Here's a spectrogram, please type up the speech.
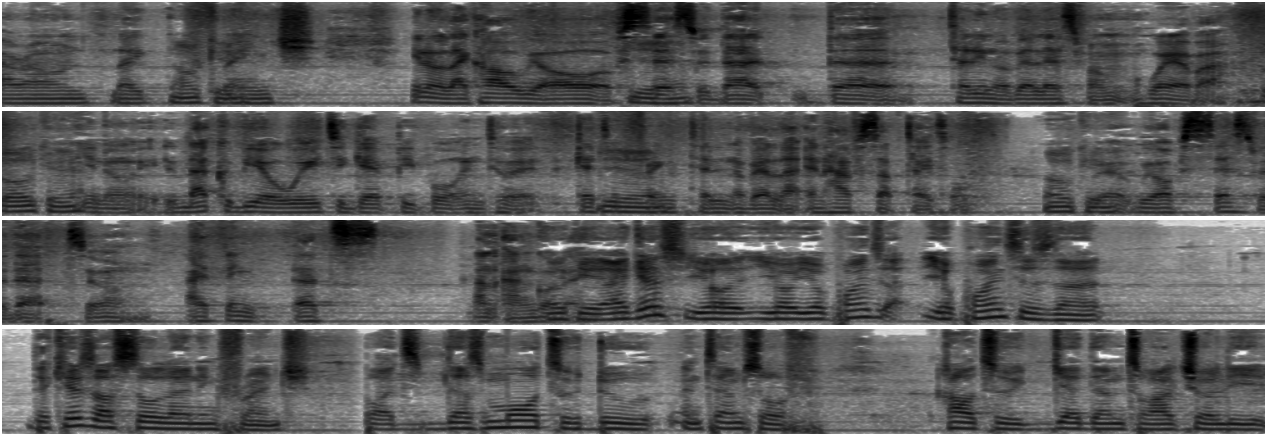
around like Okay. French. You know, like how we are all obsessed Yeah. with that the telenovelas from wherever. Okay. You know, that could be a way to get people into it. Get a French telenovela and have subtitles. Okay. We're, we're obsessed with that. So I think that's an angle. Okay, like- I guess your your your point your point is that the kids are still learning French, but there's more to do in terms of how to get them to actually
